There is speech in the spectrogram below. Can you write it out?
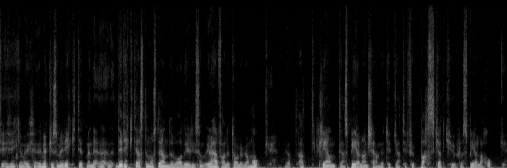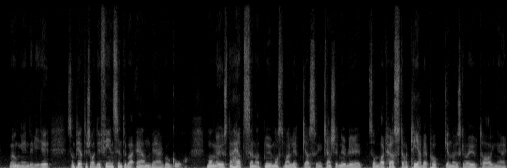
det är mycket som är viktigt, men det, det, viktigaste måste ändå vara, det är liksom, i det här fallet talar vi om hockey, att, att klienten, spelaren känner, tycker att det är förbaskat kul att spela hockey med unga individer. Som Peter sa, det finns inte bara en väg att gå. Många just den hetsen att nu måste man lyckas, kanske nu blir det som det varit höst, det var TV-pucken och det ska vara uttagningar.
